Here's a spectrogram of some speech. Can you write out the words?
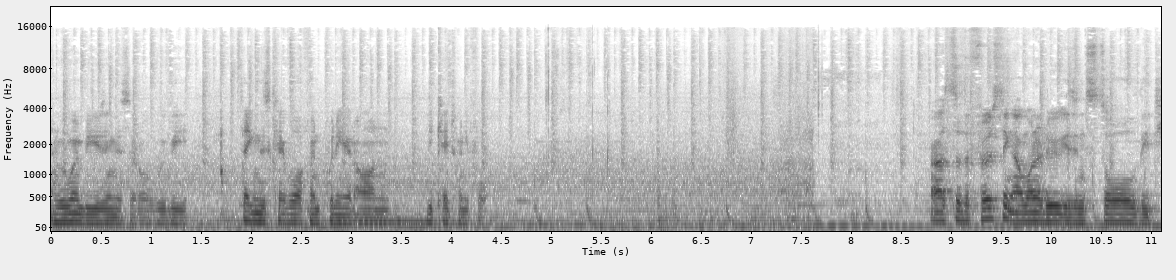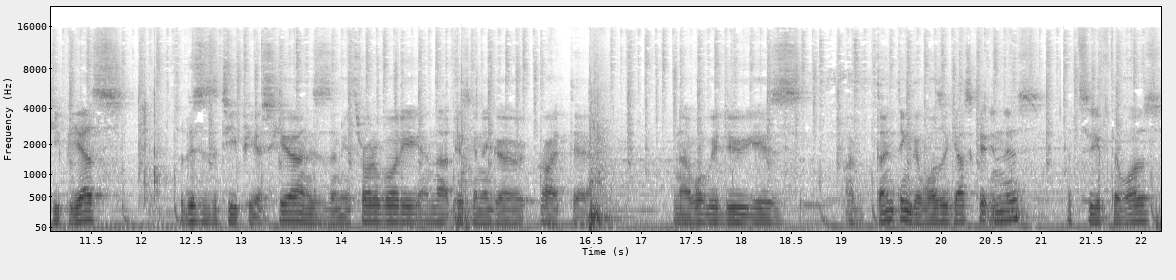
And we won't be using this at all. We'll be taking this cable off and putting it on the K24. Alright, so the first thing I want to do is install the TPS. So this is the TPS here, and this is the new throttle body, and that is going to go right there. Now what we do is, I don't think there was a gasket in this. Let's see if there was.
